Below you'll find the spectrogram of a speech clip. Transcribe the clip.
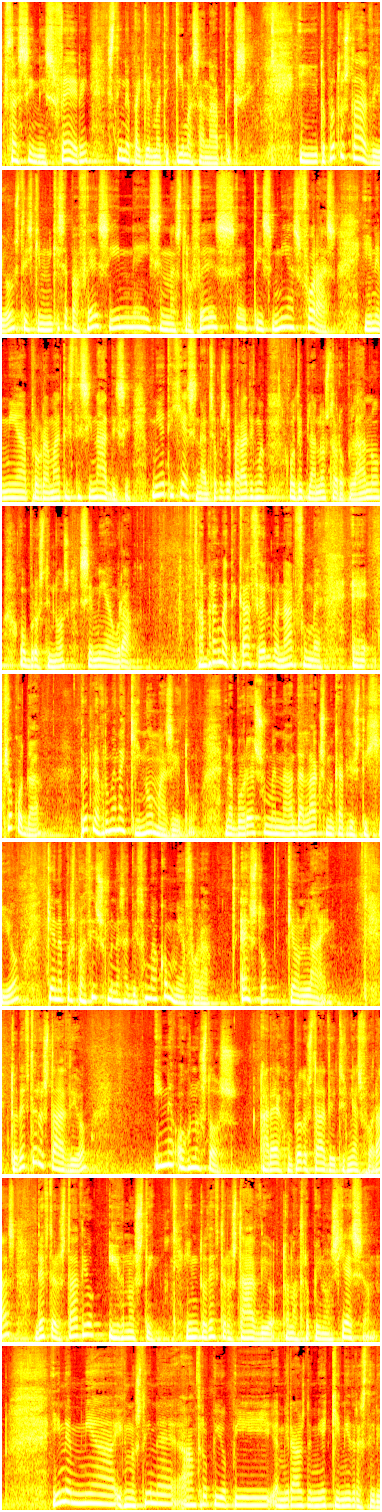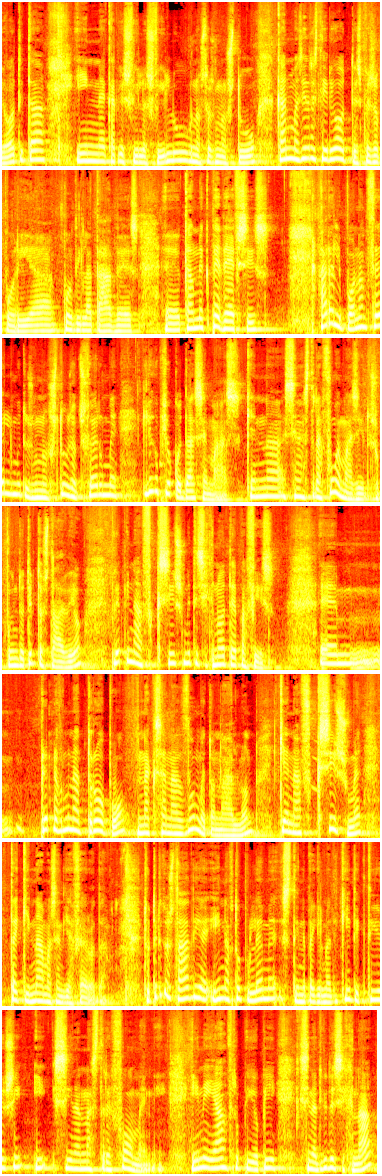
θα συνεισφέρει στην επαγγελματική μας ανάπτυξη. Το πρώτο στάδιο στις κοινωνικές επαφές είναι οι συναστροφές ε, της μίας φοράς. Είναι μια προγραμμάτιστη συνάντηση, μια τυχαία συνάντηση, όπως για παράδειγμα ο διπλανός στο αεροπλάνο, ο μπροστινός σε μια ουρά. Αν πραγματικά θέλουμε να έρθουμε ε, πιο κοντά, πρέπει να βρούμε ένα κοινό μαζί του. Να μπορέσουμε να ανταλλάξουμε κάποιο στοιχείο και να προσπαθήσουμε να συναντηθούμε ακόμη μια φορά. Έστω και online. Το δεύτερο στάδιο είναι ο γνωστός. Άρα έχουμε πρώτο στάδιο της μιας φοράς, δεύτερο στάδιο η γνωστή. Είναι το δεύτερο στάδιο των ανθρωπίνων σχέσεων. Είναι μια, οι γνωστοί είναι άνθρωποι οι οποίοι μοιράζονται μια κοινή δραστηριότητα, είναι κάποιος φίλος φίλου, γνωστός γνωστού, κάνουν μαζί δραστηριότητες, πεζοπορία, ποδηλατάδες, ε, κάνουν εκπαιδεύσεις, Άρα λοιπόν, αν θέλουμε τους γνωστούς να τους φέρουμε λίγο πιο κοντά σε εμάς και να συναστραφούμε μαζί τους, όπου είναι το τρίτο στάδιο, πρέπει να αυξήσουμε τη συχνότητα επαφής. Ε, πρέπει να βρούμε έναν τρόπο να ξαναδούμε τον άλλον και να αυξήσουμε τα κοινά μας ενδιαφέροντα. Το τρίτο στάδιο είναι αυτό που λέμε στην επαγγελματική δικτύωση οι συναναστρεφόμενοι. Είναι οι άνθρωποι οι οποίοι συναντιούνται συχνά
